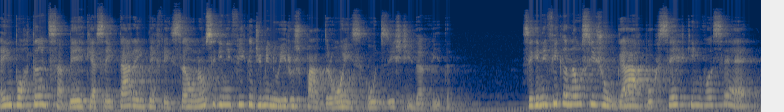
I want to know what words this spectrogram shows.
É importante saber que aceitar a imperfeição não significa diminuir os padrões ou desistir da vida. Significa não se julgar por ser quem você é,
